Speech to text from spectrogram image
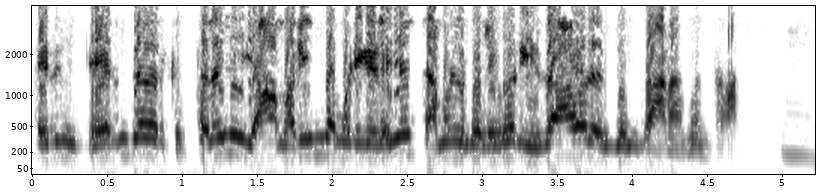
தெரிந்து தேர்ந்ததற்கு பிறகு யாம் அறிந்த மொழிகளிலே தமிழ் மொழிவர் இதாவது என்றும் காணாமல் தான் ம்,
